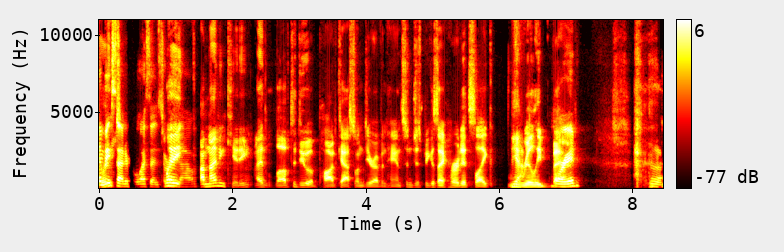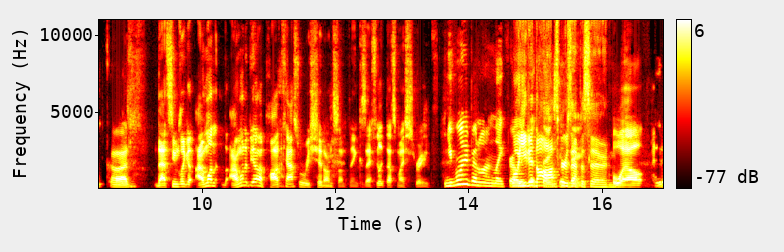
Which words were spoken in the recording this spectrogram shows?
I'm heard- excited for West Side Story Wait, though. I'm not even kidding. I'd love to do a podcast on Dear Evan Hansen just because I heard it's like Yeah. really bad. Horrid. Oh God. That seems like a, I want I want to be on a podcast where we shit on something because I feel like that's my strength. You've only been on like. well, fairly you did the things, Oscars episode. Well, I did,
